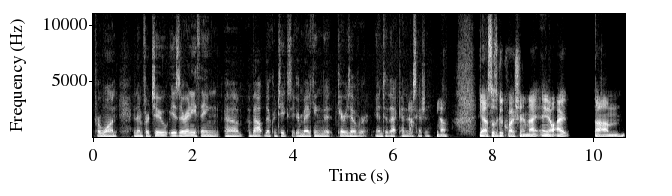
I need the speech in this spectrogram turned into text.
for one, and then for two, is there anything um, about the critiques that you're making that carries over into that kind of discussion? Yeah. Yeah. So it's a good question. And I, you know, I, um,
